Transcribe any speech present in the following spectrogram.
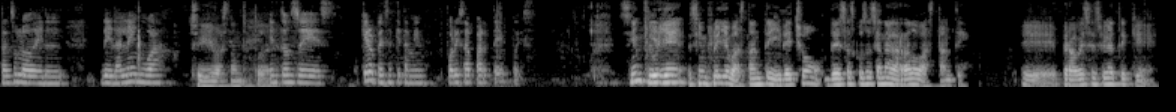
tan solo del, de la lengua. Sí, bastante todavía. Entonces, quiero pensar que también por esa parte, pues... Sí influye, sí influye bastante y de hecho de esas cosas se han agarrado bastante. Eh, pero a veces fíjate que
